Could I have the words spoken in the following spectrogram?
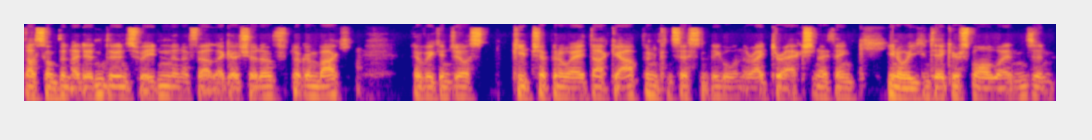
that's something I didn't do in Sweden, and I felt like I should have. Looking back, if we can just keep chipping away at that gap and consistently go in the right direction, I think you know you can take your small wins and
